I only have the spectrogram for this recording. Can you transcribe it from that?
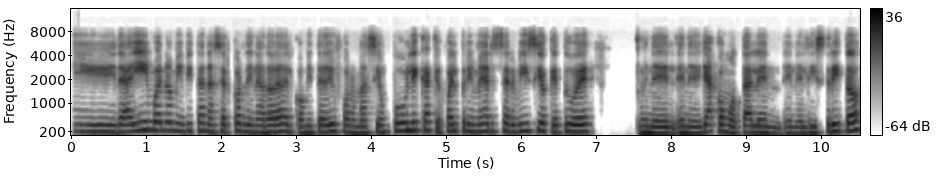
y de ahí, bueno, me invitan a ser coordinadora del Comité de Información Pública, que fue el primer servicio que tuve en el, en el, ya como tal en, en el distrito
